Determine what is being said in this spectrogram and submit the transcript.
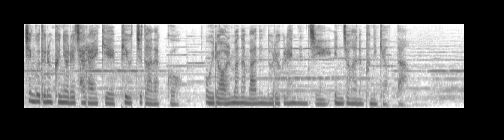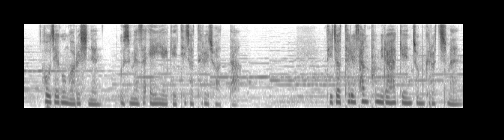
친구들은 그녀를 잘 알기에 비웃지도 않았고 오히려 얼마나 많은 노력을 했는지 인정하는 분위기였다. 호재공 어르신은 웃으면서 A에게 디저트를 주었다. 디저트를 상품이라 하기엔 좀 그렇지만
